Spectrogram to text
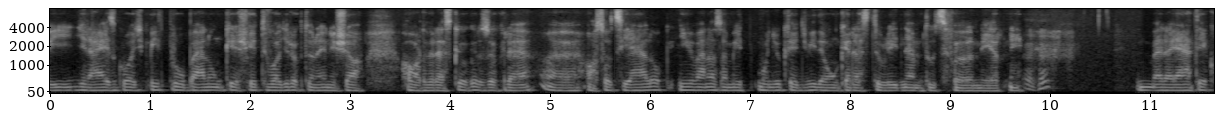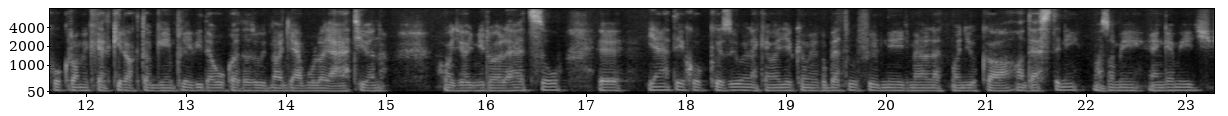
így ráizgó, hogy mit próbálunk, és itt vagy rögtön én is a hardware eszközökre uh, asszociálok. Nyilván az, amit mondjuk egy videón keresztül így nem tudsz fölmérni. Uh-huh mert a játékokra, amiket kiraktak gameplay videókat, az úgy nagyjából átjön, hogy, hogy miről lehet szó. Játékok közül nekem egyébként mondjuk a Battlefield 4 mellett mondjuk a, a Destiny, az, ami engem így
